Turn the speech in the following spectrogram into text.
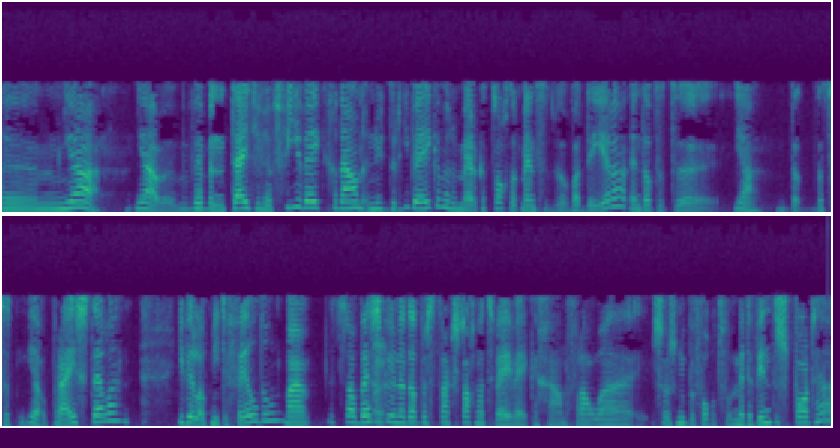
Um, ja, ja, we hebben een tijdje vier weken gedaan en nu drie weken. Maar we merken toch dat mensen het waarderen en dat, het, uh, ja, dat, dat ze het ja, op prijs stellen. Je wil ook niet te veel doen, maar het zou best nee. kunnen dat we straks toch naar twee weken gaan. Vooral uh, zoals nu bijvoorbeeld met de wintersport, hè,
